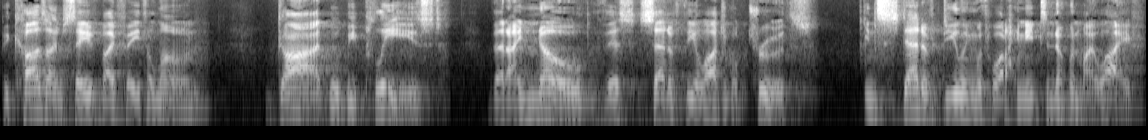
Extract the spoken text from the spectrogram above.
because I'm saved by faith alone, God will be pleased that I know this set of theological truths instead of dealing with what I need to know in my life.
